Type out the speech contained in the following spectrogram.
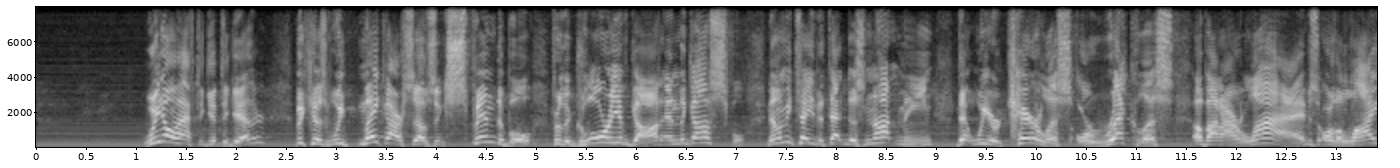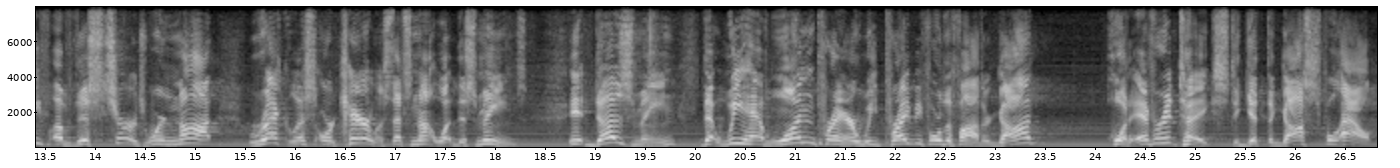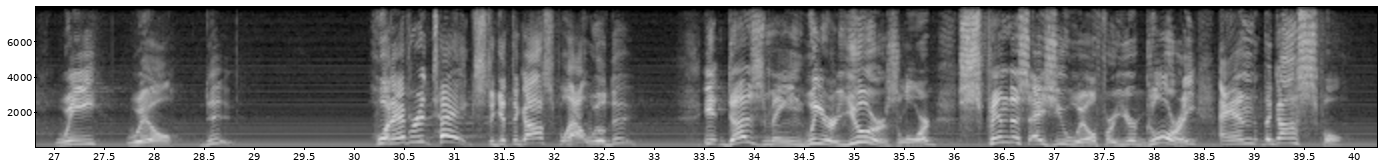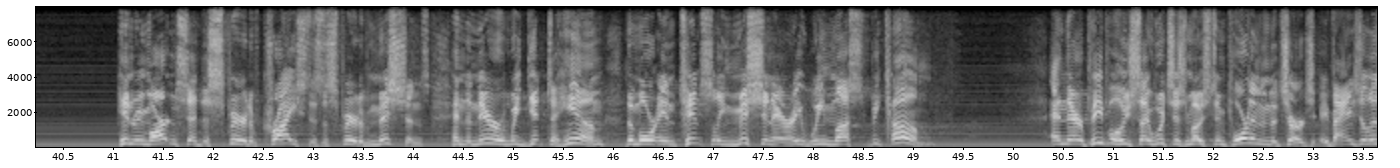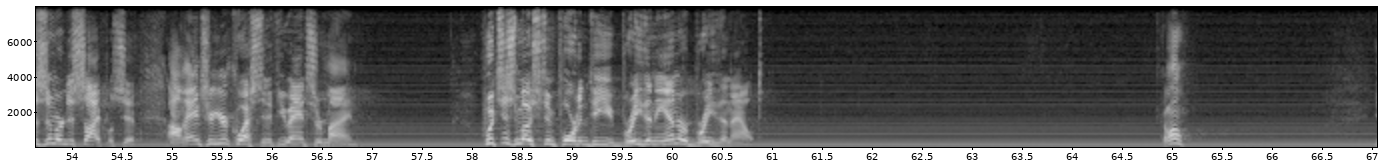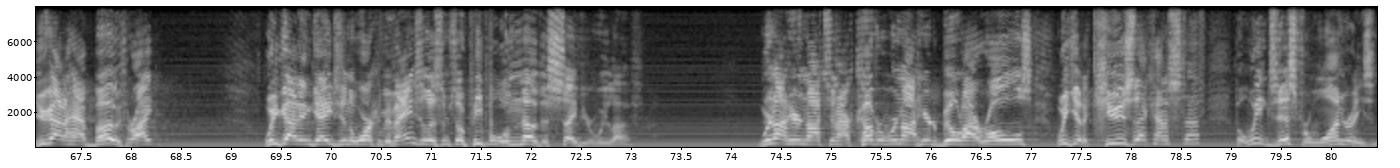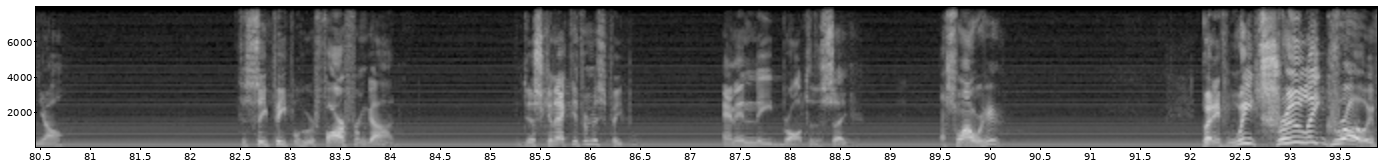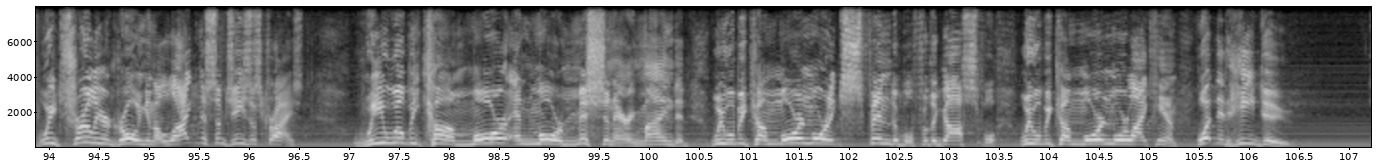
We don't have to get together because we make ourselves expendable for the glory of God and the gospel. Now, let me tell you that that does not mean that we are careless or reckless about our lives or the life of this church. We're not reckless or careless. That's not what this means. It does mean that we have one prayer we pray before the Father God, whatever it takes to get the gospel out, we will do. Whatever it takes to get the gospel out, we'll do. It does mean we are yours, Lord. Spend us as you will for your glory and the gospel. Henry Martyn said the Spirit of Christ is the spirit of missions, and the nearer we get to Him, the more intensely missionary we must become. And there are people who say, which is most important in the church, evangelism or discipleship? I'll answer your question if you answer mine. Which is most important to you, breathing in or breathing out? Come on. You got to have both, right? We've got to engage in the work of evangelism so people will know the Savior we love. We're not here notching our cover. We're not here to build our rolls. We get accused of that kind of stuff. But we exist for one reason, y'all to see people who are far from God, disconnected from His people, and in need brought to the Savior. That's why we're here. But if we truly grow, if we truly are growing in the likeness of Jesus Christ, we will become more and more missionary minded. We will become more and more expendable for the gospel. We will become more and more like Him. What did He do?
